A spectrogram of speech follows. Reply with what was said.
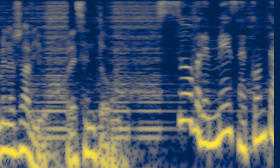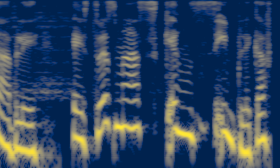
Parmenas Radio presentó Sobremesa Contable. Esto es más que un simple café.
